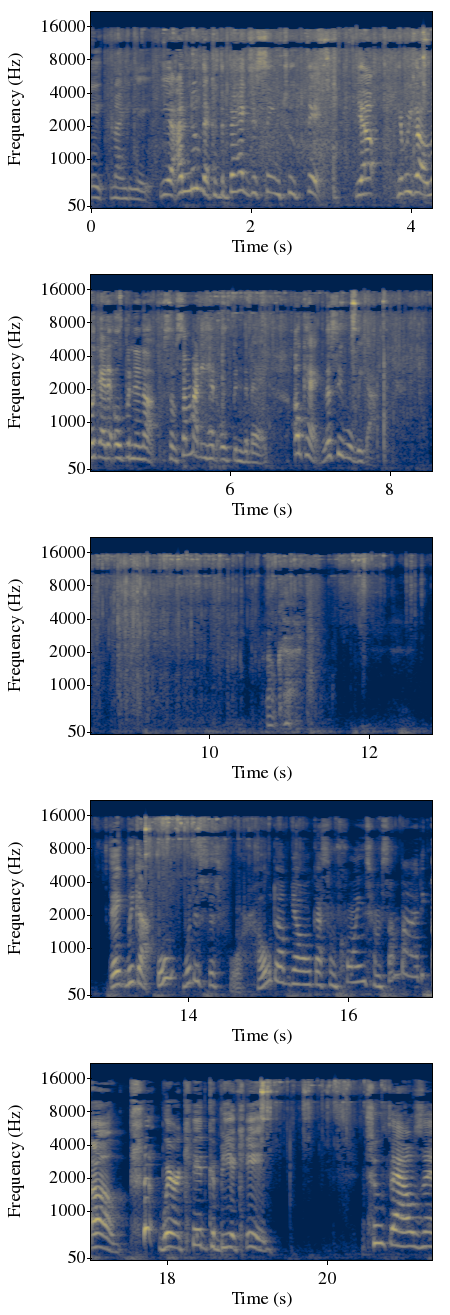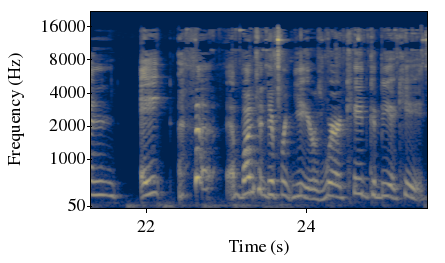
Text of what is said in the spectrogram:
eight ninety eight. Yeah, I knew that because the bag just seemed too thick. Yep, here we go. Look at it opening up. So somebody had opened the bag. Okay, let's see what we got. Okay. They, we got, oh, what is this for? Hold up, y'all. Got some coins from somebody. Oh, where a kid could be a kid. 2008. a bunch of different years where a kid could be a kid.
